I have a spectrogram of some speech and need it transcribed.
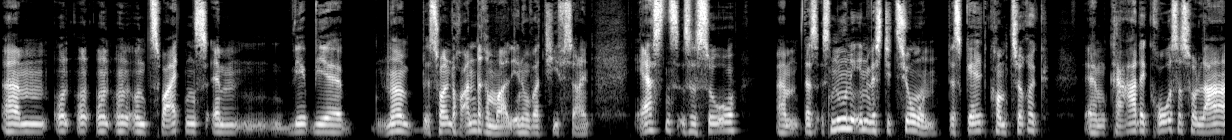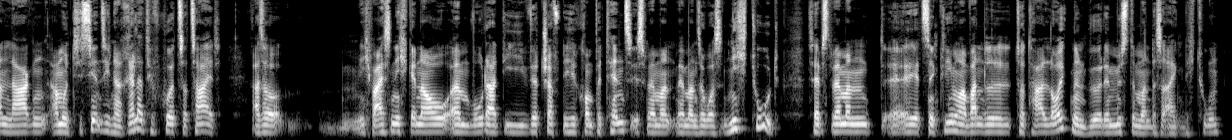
Ähm, und, und, und, und zweitens, ähm, wir, wir, ne, es sollen doch andere mal innovativ sein. Erstens ist es so, das ist nur eine Investition. Das Geld kommt zurück. Ähm, gerade große Solaranlagen amortisieren sich nach relativ kurzer Zeit. Also ich weiß nicht genau, ähm, wo da die wirtschaftliche Kompetenz ist, wenn man, wenn man sowas nicht tut. Selbst wenn man äh, jetzt den Klimawandel total leugnen würde, müsste man das eigentlich tun,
